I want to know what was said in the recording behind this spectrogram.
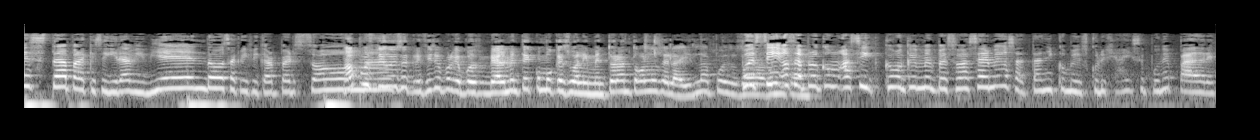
esta para que siguiera viviendo, sacrificar personas. No, pues digo de sacrificio porque pues realmente como que su alimento eran todos los de la isla, pues. O sea, Pues sí, o sea, que- pero como así, como que me empezó a hacer medio satánico, medio oscuro, y dije, ay, se pone padre.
